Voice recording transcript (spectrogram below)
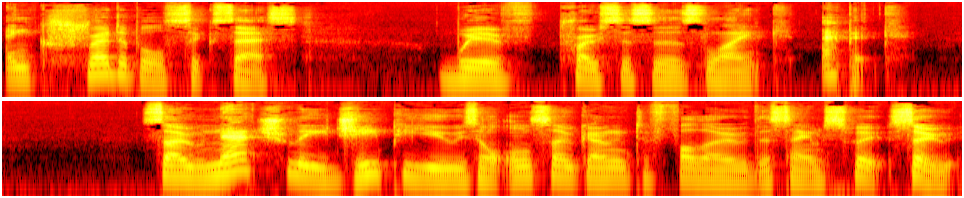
incredible success with processors like EPYC. So naturally, GPUs are also going to follow the same suit.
